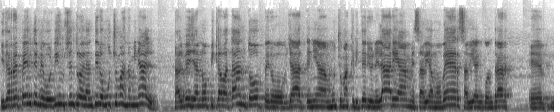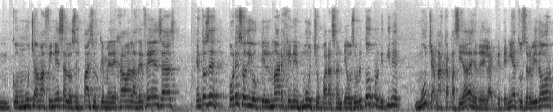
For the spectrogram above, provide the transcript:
Y de repente me volví un centro delantero mucho más nominal. Tal vez ya no picaba tanto, pero ya tenía mucho más criterio en el área, me sabía mover, sabía encontrar eh, con mucha más fineza los espacios que me dejaban las defensas. Entonces, por eso digo que el margen es mucho para Santiago, sobre todo porque tiene muchas más capacidades de la que tenía tu servidor,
